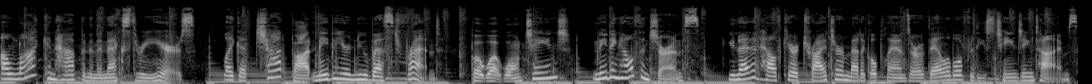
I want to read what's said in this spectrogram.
A lot can happen in the next three years. Like a chatbot may be your new best friend. But what won't change? Needing health insurance. United Healthcare Tri Term Medical Plans are available for these changing times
